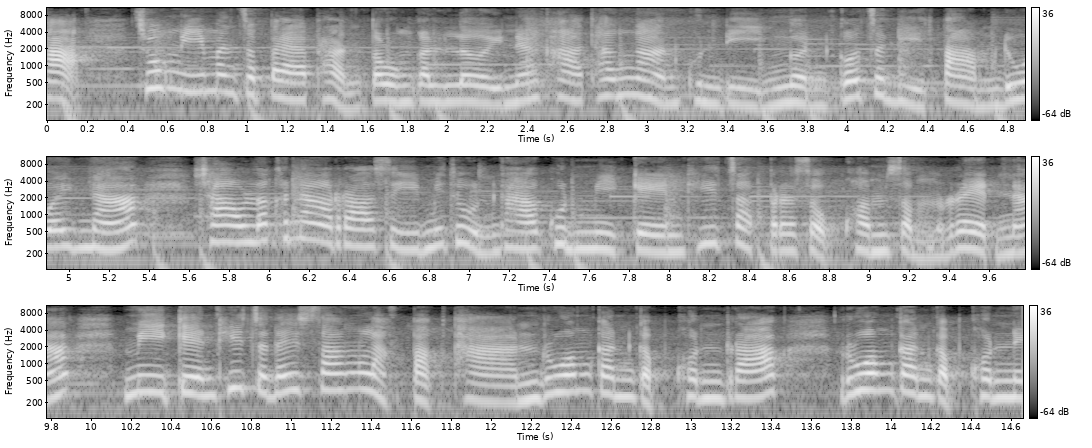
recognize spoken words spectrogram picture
ค่ะ ช่วงนี้มันจะแปรผันตรงกันเลยนะคะ ถ้างานคุณดีเงินก็จะดีตามด้วยนะ ชาวลัคนาราศีมิถุนคะคุณมีเกณฑ์ที่จะประสบความสำเร็จนะ มีเกณฑ์ที่จะได้สร้างหลักปักฐาน ร่วมกันกับคนรัก ร่วมกันกับคนใน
